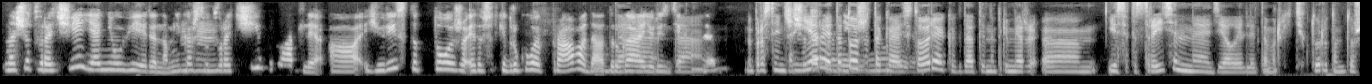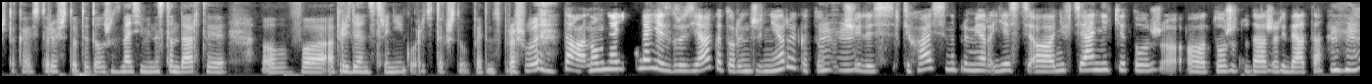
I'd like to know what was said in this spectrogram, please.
Насчет врачей я не уверена. Мне mm-hmm. кажется, вот врачи вряд ли, а юристы тоже. Это все-таки другое право, да, другая да, юрисдикция. Да. Ну, просто инженеры это тоже такая уверен. история, когда ты, например, э, если это строительное дело или там архитектура, там тоже такая история, что ты должен знать именно стандарты э, в определенной стране и городе. Так что поэтому спрашиваю. Да, но у меня, у меня есть друзья, которые инженеры, которые mm-hmm. учились в Техасе, например. Есть э, нефтяники тоже, э, тоже туда же ребята. Mm-hmm.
